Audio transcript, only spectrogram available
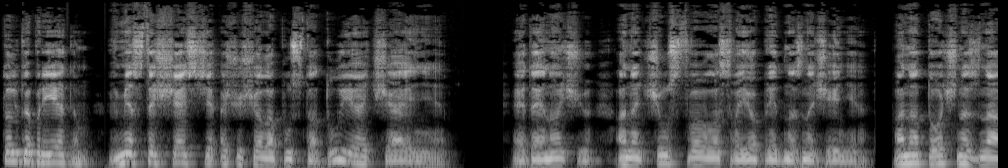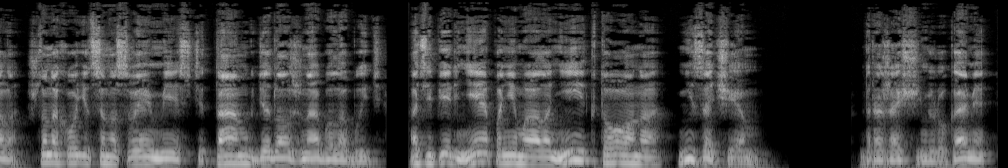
Только при этом вместо счастья ощущала пустоту и отчаяние. Этой ночью она чувствовала свое предназначение. Она точно знала, что находится на своем месте, там, где должна была быть, а теперь не понимала ни кто она, ни зачем. Дрожащими руками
